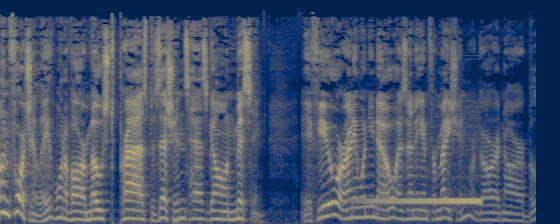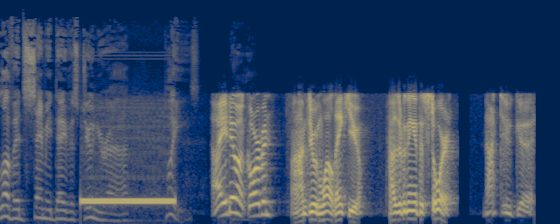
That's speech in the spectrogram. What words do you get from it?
unfortunately, one of our most prized possessions has gone missing. If you or anyone you know has any information regarding our beloved Sammy Davis Jr., uh, please. How you doing, Corbin? I'm doing well, thank you. How's everything at the store? Not too good.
